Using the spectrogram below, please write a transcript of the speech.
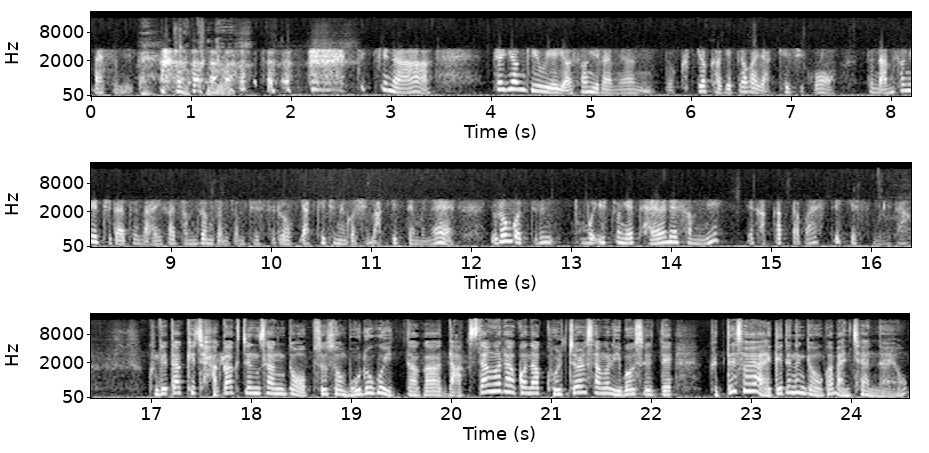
맞습니다. 네, 그렇군요. 특히나 폐경기후의 여성이라면 또 급격하게 뼈가 약해지고 또 남성일지라도 나이가 점점 점점 들수록 약해지는 것이 맞기 때문에 이런 것들은 뭐 일종의 자연의 섭리에 가깝다고 할 수도 있겠습니다. 근데 딱히 자각 증상도 없어서 모르고 있다가 낙상을 하거나 골절상을 입었을 때 그때서야 알게 되는 경우가 많지 않나요?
